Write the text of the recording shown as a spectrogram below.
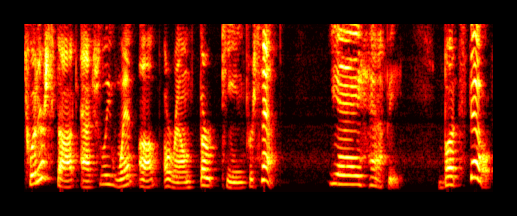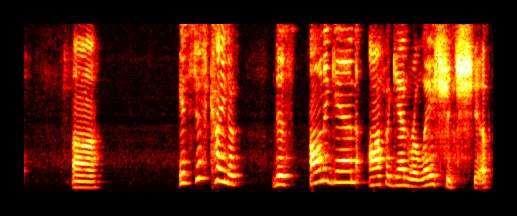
Twitter stock actually went up around 13%. Yay, happy. But still, uh, it's just kind of this on again, off again relationship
